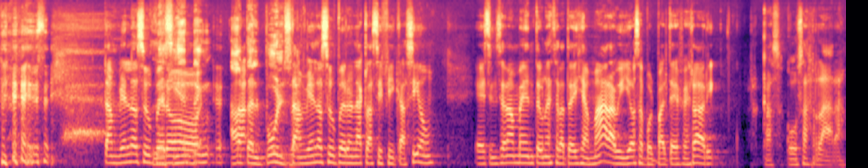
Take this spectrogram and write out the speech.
también lo superó. Eh, hasta el pulso. También lo superó en la clasificación. Es sinceramente una estrategia maravillosa por parte de Ferrari. Cosas raras.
